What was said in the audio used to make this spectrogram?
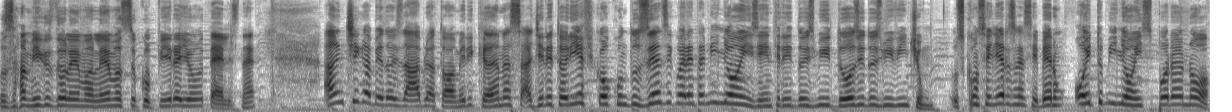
Os amigos do Lehman, Lehman, Sucupira e o Teles, né? A antiga B2W, atual Americanas, a diretoria ficou com 240 milhões entre 2012 e 2021. Os conselheiros receberam 8 milhões por ano,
